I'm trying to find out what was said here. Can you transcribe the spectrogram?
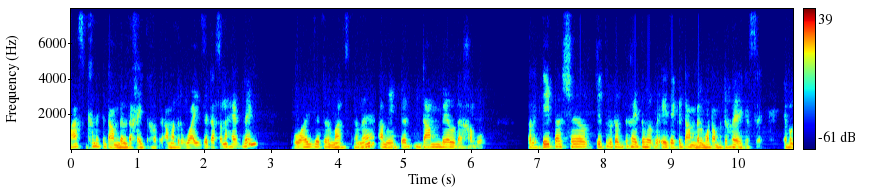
মাঝখানে একটা ডাম্বেল দেখাইতে হবে। আমাদের ওয়াই জেড আছে না হেডলাইন ওয়াই জেড এর মাঝখানে আমি একটা ডাম্বেল দেখাবো। তাহলে এই পাশে চিত্রটা দেখাইতে হবে, এই যে একটা ডাম্বেল মোটামুটি হয়ে গেছে। এবং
